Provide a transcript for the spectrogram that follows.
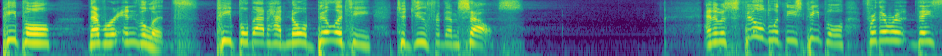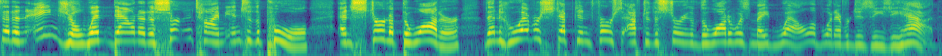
people that were invalids, people that had no ability to do for themselves. And it was filled with these people, for there were, they said an angel went down at a certain time into the pool and stirred up the water. Then whoever stepped in first after the stirring of the water was made well of whatever disease he had.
